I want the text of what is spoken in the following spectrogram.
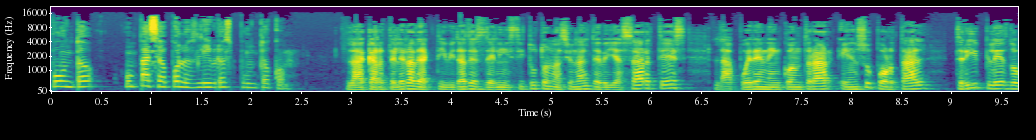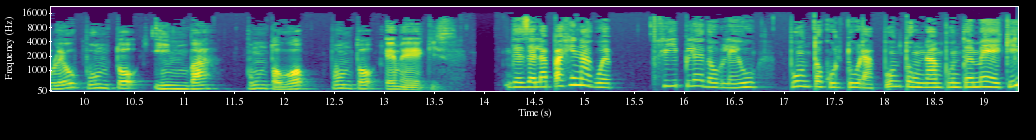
www.unpaseoporloslibros.com. La cartelera de actividades del Instituto Nacional de Bellas Artes la pueden encontrar en su portal www.inba.gov.mx. Desde la página web www.cultura.unam.mx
